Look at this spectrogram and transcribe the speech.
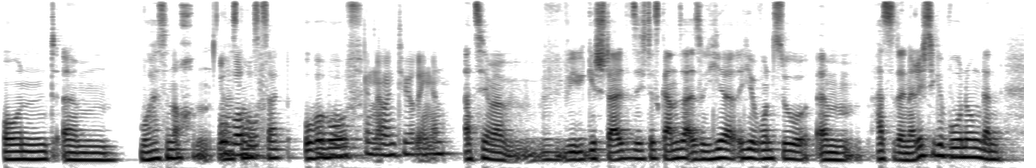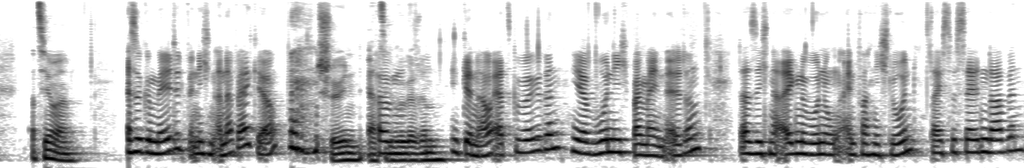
und ähm, wo hast du noch, wo hast du noch Oberhof. gesagt? Oberhof. Genau, in Thüringen. Erzähl mal, wie gestaltet sich das Ganze? Also hier, hier wohnst du, ähm, hast du deine richtige Wohnung, dann erzähl mal. Also gemeldet bin ich in Annaberg, ja. Schön, Erzgebirgerin. Genau, Erzgebirgerin. Hier wohne ich bei meinen Eltern, da sich eine eigene Wohnung einfach nicht lohnt, da ich so selten da bin.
